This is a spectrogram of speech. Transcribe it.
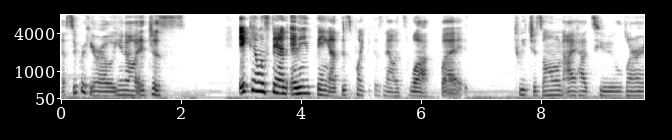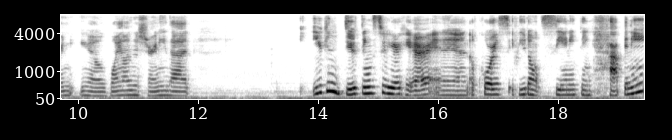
a superhero. You know, it just it can withstand anything at this point because now it's locked. But to each his own. I had to learn, you know, going on this journey that you can do things to your hair and of course if you don't see anything happening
